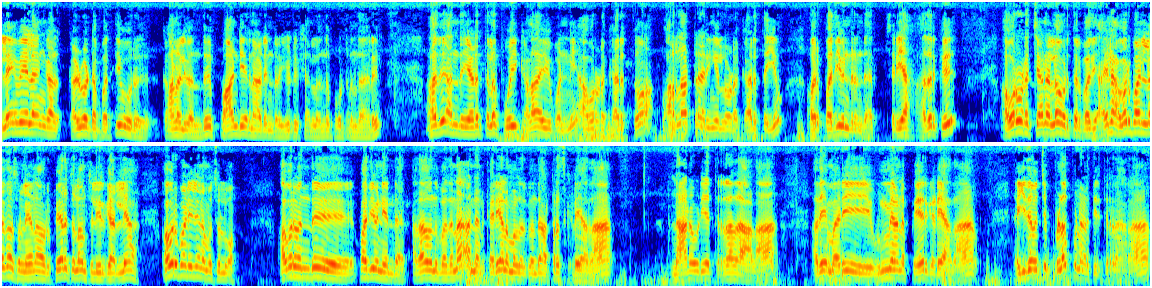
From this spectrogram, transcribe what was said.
இளவேலங்கால் கல்வெட்டை பற்றி ஒரு காணொளி வந்து பாண்டியர் நாடுன்ற யூடியூப் சேனல் வந்து போட்டிருந்தாரு. அது அந்த இடத்துல போய் கலாய்வு பண்ணி அவரோட கருத்தும் வரலாற்று அறிஞர்களோட கருத்தையும் அவர் பதிவின்றிருந்தார். சரியா? அதற்கு அவரோட சேனலில் ஒருத்தர் பதிவு ஏன்னா அவர் பாணியில் தான் சொல்லணும். ஏன்னா அவர் பேரை சொல்லாமல் சொல்லியிருக்காரு இல்லையா? அவர் பாணியில் நம்ம சொல்லுவோம். அவர் வந்து பதிவு பண்ணியிருந்தார் அதாவது வந்து பார்த்தீங்கன்னா அண்ணன் கரியால மல்லருக்கு வந்து அட்ரஸ் கிடையாதான். நாடோடியாக திர்றாத ஆளாம். அதே மாதிரி உண்மையான பெயர் கிடையாதான். இதை வச்சு பிழப்பு நடத்திட்டு திர்றாராம்.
